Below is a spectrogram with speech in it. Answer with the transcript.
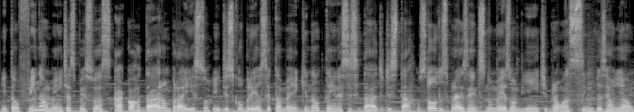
Então finalmente as pessoas acordaram para isso e descobriu-se também que não tem necessidade de estarmos todos presentes no mesmo ambiente para uma simples reunião.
